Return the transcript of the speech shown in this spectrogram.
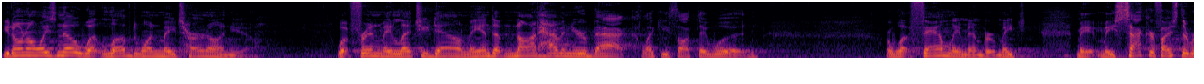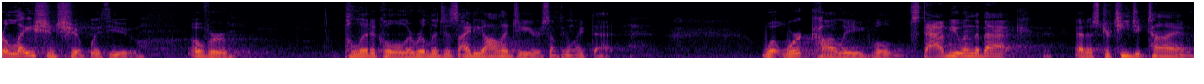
You don't always know what loved one may turn on you, what friend may let you down, may end up not having your back like you thought they would, or what family member may, may, may sacrifice the relationship with you over political or religious ideology or something like that. What work colleague will stab you in the back at a strategic time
